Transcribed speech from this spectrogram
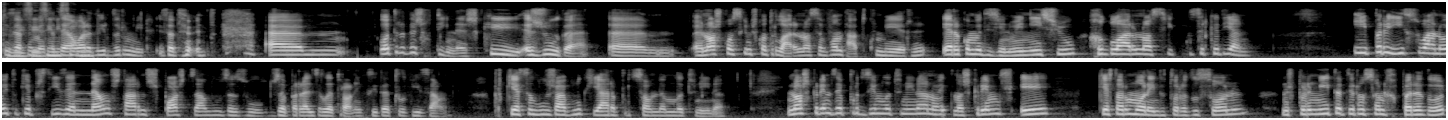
Exatamente, até à hora de ir dormir. Exatamente. Um, outra das rotinas que ajuda um, a nós conseguirmos controlar a nossa vontade de comer era, como eu dizia no início, regular o nosso ciclo circadiano. E para isso, à noite, o que é preciso é não estarmos expostos à luz azul dos aparelhos eletrónicos e da televisão, porque essa luz vai bloquear a produção da melatonina. Nós queremos é produzir melatonina à noite, nós queremos é que esta hormona indutora do sono nos permita ter um sono reparador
